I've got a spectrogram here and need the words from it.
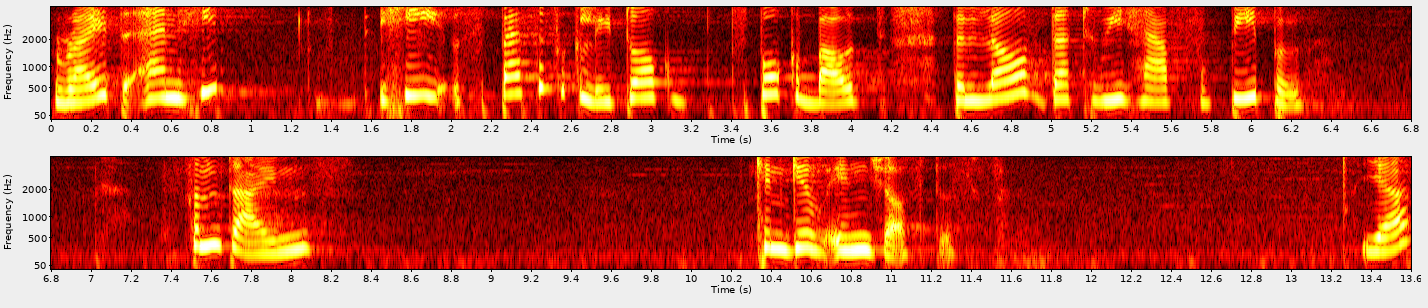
Right? And he he specifically talk, spoke about the love that we have for people. Sometimes can give injustice. Yeah,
